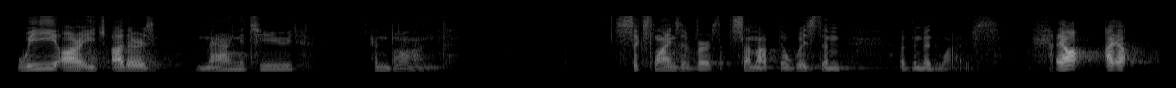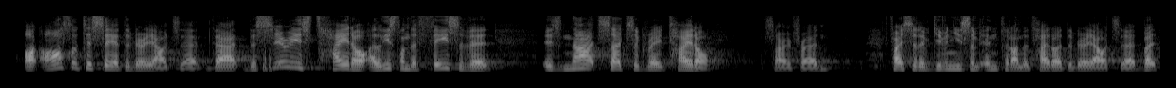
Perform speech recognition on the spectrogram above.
We are each other's magnitude and bond. Six lines of verse that sum up the wisdom of the midwives. I, I ought also to say at the very outset that the series title, at least on the face of it, is not such a great title. Sorry, Fred. Probably should have given you some input on the title at the very outset, but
